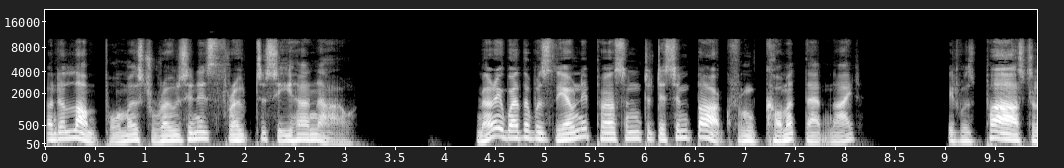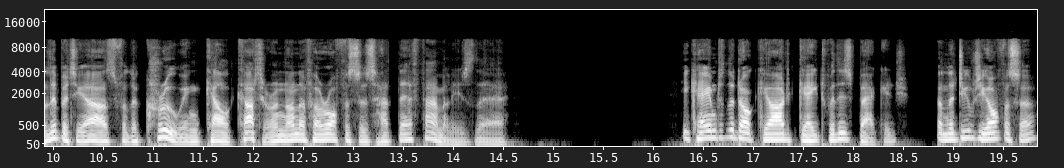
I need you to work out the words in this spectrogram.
and a lump almost rose in his throat to see her now. Merewether was the only person to disembark from Comet that night, it was past liberty hours for the crew in Calcutta, and none of her officers had their families there. He came to the dockyard gate with his baggage, and the duty officer,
